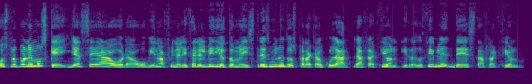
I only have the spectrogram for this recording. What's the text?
Os proponemos que, ya sea ahora o bien al finalizar el vídeo, toméis tres minutos para calcular la fracción irreducible de esta fracción.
